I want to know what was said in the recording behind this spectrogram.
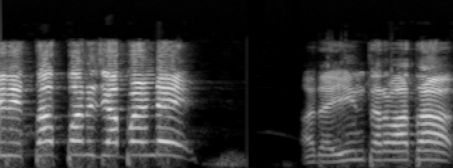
ఇది తప్పని చెప్పండి. అది అయిన తర్వాత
